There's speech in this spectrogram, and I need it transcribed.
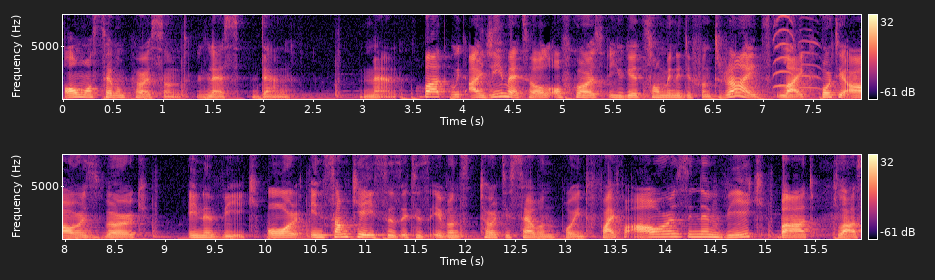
almost 7% less than men. But with IG Metall, of course, you get so many different rights, like 40 hours work in a week. Or in some cases, it is even 37.5 hours in a week, but plus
